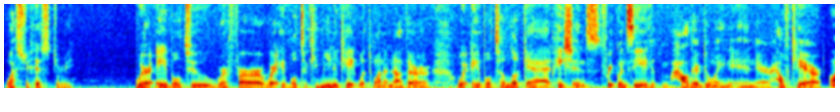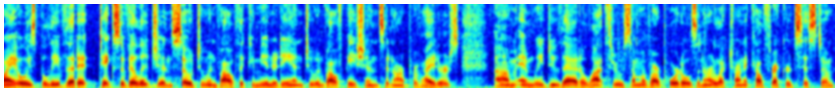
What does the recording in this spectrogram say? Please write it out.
what's your history? We're able to refer, we're able to communicate with one another, we're able to look at patients' frequency, how they're doing in their health care. Oh, I always believe that it takes a village, and so to involve the community and to involve patients and our providers. Um, and we do that a lot through some of our portals in our electronic health record system,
